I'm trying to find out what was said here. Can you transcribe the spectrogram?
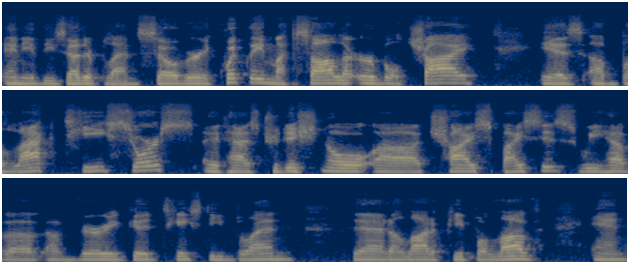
any of these other blends. So, very quickly, Masala Herbal Chai is a black tea source. It has traditional uh, chai spices. We have a, a, very good, tasty blend that a lot of people love. And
